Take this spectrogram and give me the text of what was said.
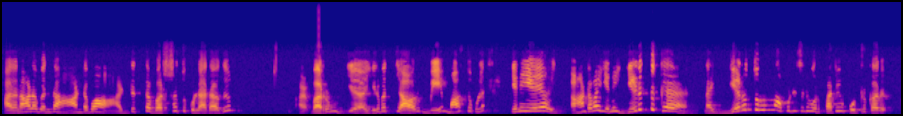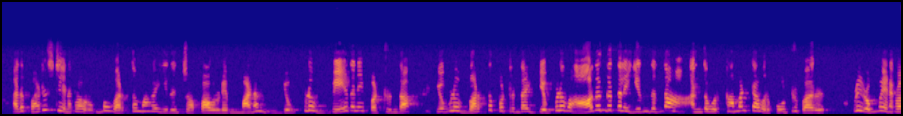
அதனால வந்து ஆண்டவா அடுத்த வருஷத்துக்குள்ள அதாவது வரும் இருபத்தி ஆறு மே மாசத்துக்குள்ள என்னைய ஆண்டவா என்னை எடுத்துக்க நான் இறந்துரும் அப்படின்னு சொல்லி ஒரு பதிவு போட்டிருக்காரு. அதை படிச்சுட்டு எனக்கு ரொம்ப வருத்தமாக இருந்துச்சு. அப்போ அவருடைய மனம் எவ்வளவு வேதனைப்பட்டிருந்தா எவ்வளோ வருத்தப்பட்டிருந்தா எவ்வளவு ஆதங்கத்தில் இருந்திருந்தா அந்த ஒரு கமெண்ட் அவர் போட்டிருப்பாரு. அப்படி ரொம்ப எனக்கு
